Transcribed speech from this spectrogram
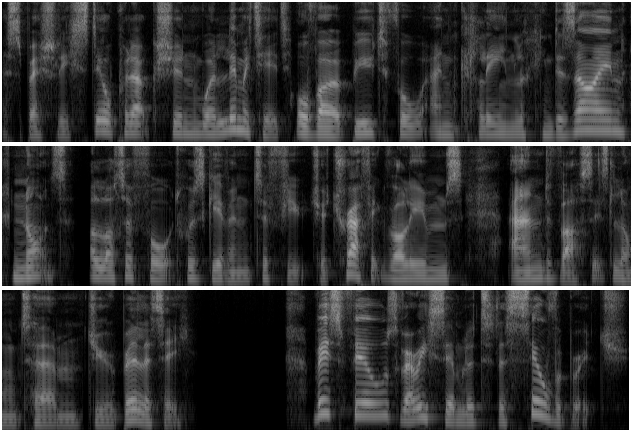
especially steel production, were limited. Although a beautiful and clean looking design, not a lot of thought was given to future traffic volumes and thus its long term durability. This feels very similar to the Silver Bridge.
